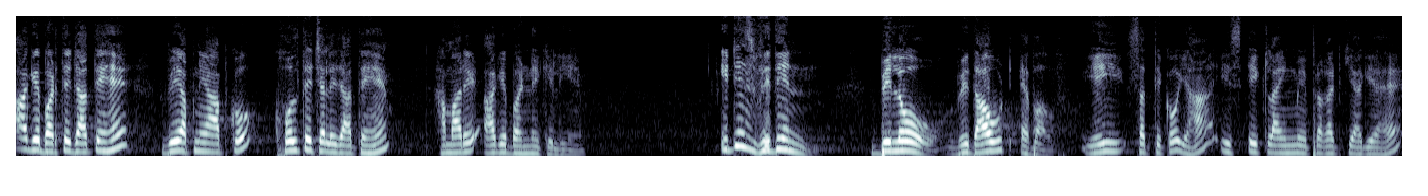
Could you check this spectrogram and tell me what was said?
आगे बढ़ते जाते हैं वे अपने आप को खोलते चले जाते हैं हमारे आगे बढ़ने के लिए। It is within below without above यही सत्य को यहाँ इस एक लाइन में प्रकट किया गया है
